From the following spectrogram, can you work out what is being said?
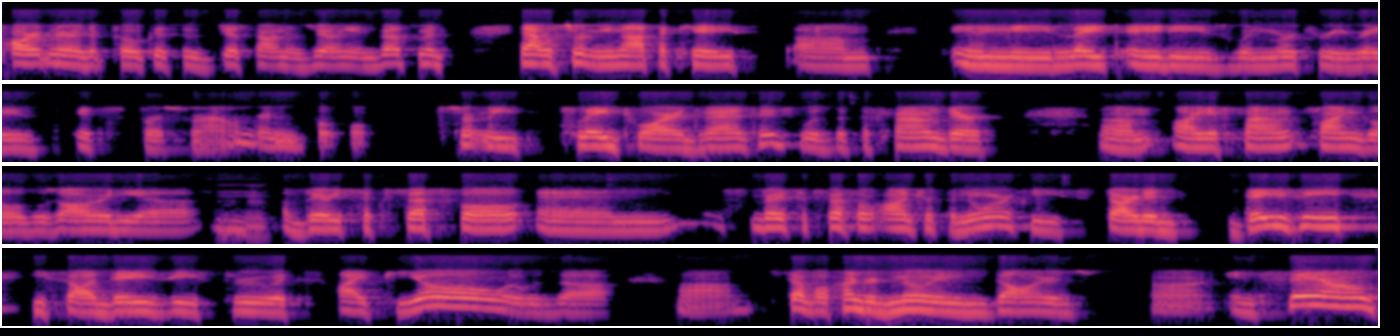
partner that focuses just on Israeli investments. That was certainly not the case um, in the late 80s when Mercury raised its first round. And certainly played to our advantage was that the founder, um, Aryeh Feingold, was already a, mm-hmm. a very successful and very successful entrepreneur. He started Daisy. He saw Daisy through its IPO. It was a uh, several hundred million dollars uh, in sales.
